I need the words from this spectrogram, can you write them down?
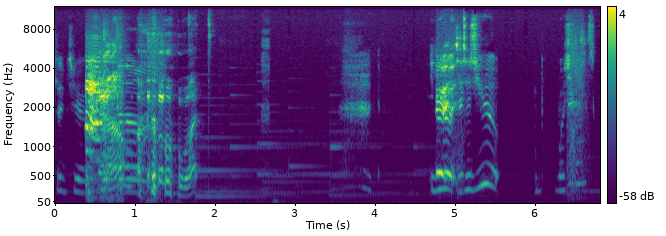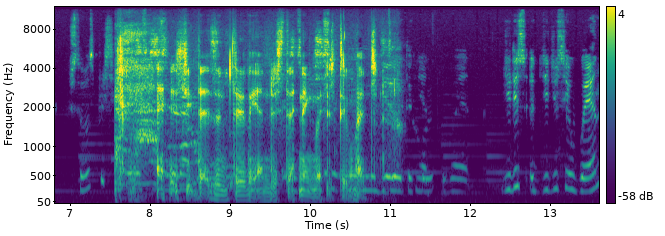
Шучу. Now? Um, what? you, did you... What you ask? Что вы спросили? she doesn't really understand English too much. Где ты Нет, ходишь? when. Did you, s- uh, did you say when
